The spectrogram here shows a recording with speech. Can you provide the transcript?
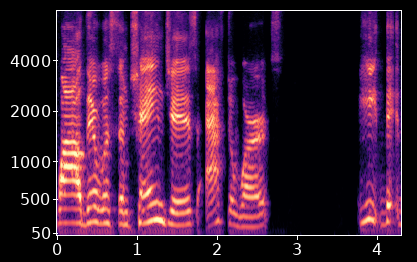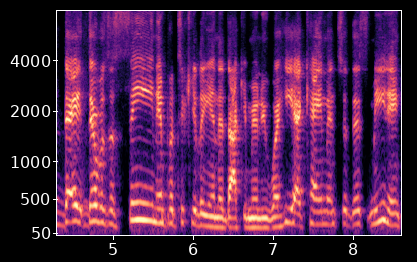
while there was some changes afterwards, he they, they there was a scene in particularly in the documentary where he had came into this meeting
